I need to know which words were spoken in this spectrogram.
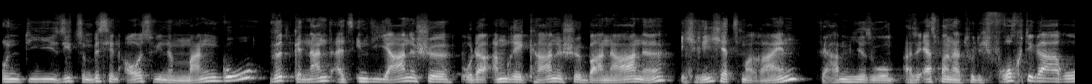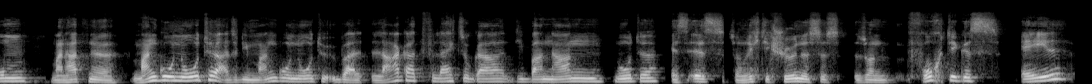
und die sieht so ein bisschen aus wie eine Mango, wird genannt als indianische oder amerikanische Banane. Ich rieche jetzt mal rein. Wir haben hier so, also erstmal natürlich fruchtige Aromen. Man hat eine Mangonote, also die Mangonote überlagert vielleicht sogar die Bananennote. Es ist so ein richtig schönes, so ein fruchtiges Ale,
